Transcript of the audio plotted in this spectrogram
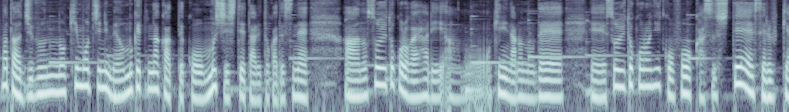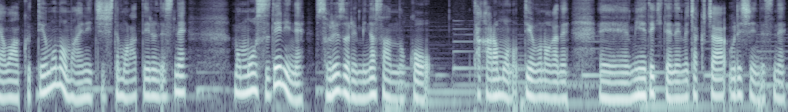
また自分の気持ちに目を向けてなかったこう無視してたりとかですね、あの、そういうところがやはり、あの、気になるので、えー、そういうところにこうフォーカスしてセルフケアワークっていうものを毎日してもらっているんですね。まあ、もうすでにね、それぞれ皆さんのこう、宝物っていうものがね、えー、見えてきてね、めちゃくちゃ嬉しいんですね。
